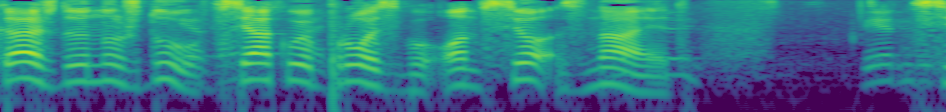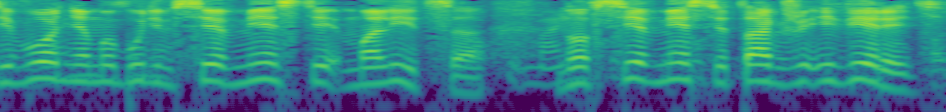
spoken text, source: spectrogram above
каждую нужду, всякую просьбу. Он все знает. Сегодня мы будем все вместе молиться, но все вместе также и верить,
